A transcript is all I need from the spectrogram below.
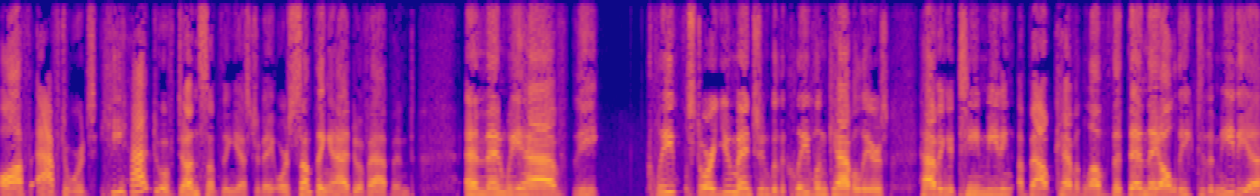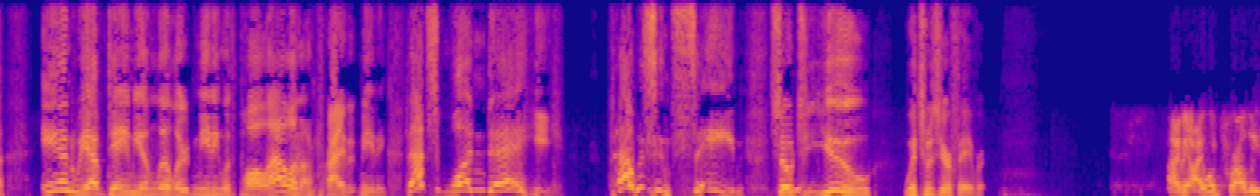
off afterwards. He had to have done something yesterday, or something had to have happened. And then we have the Cleve story you mentioned with the Cleveland Cavaliers having a team meeting about Kevin Love that then they all leaked to the media. And we have Damian Lillard meeting with Paul Allen on a private meeting. That's one day. That was insane. So to you, which was your favorite? I mean, I would probably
